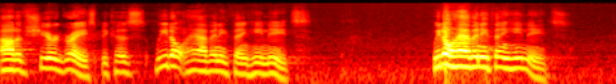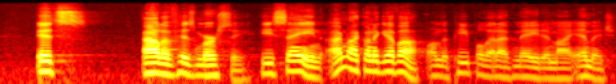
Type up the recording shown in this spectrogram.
out of sheer grace because we don't have anything He needs. We don't have anything He needs. It's out of His mercy. He's saying, I'm not going to give up on the people that I've made in my image.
